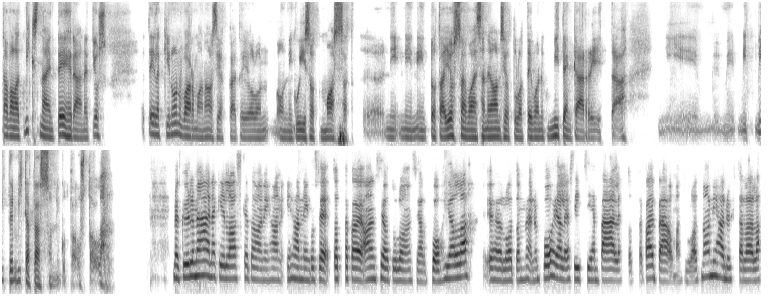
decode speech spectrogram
tavallaan, että miksi näin tehdään, että jos teilläkin on varmaan asiakkaita, joilla on, on niin kuin isot massat, niin, niin, niin tota, jossain vaiheessa ne ansiotulot ei voi niin kuin mitenkään riittää. Niin, mi, mi, mikä tässä on niin kuin taustalla? No kyllä me ainakin lasketaan ihan, ihan niin kuin se, totta kai ansiotulo on siellä pohjalla, luotonmyynnön pohjalla ja sitten siihen päälle totta kai pääomatulot. Ne on ihan yhtä lailla,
